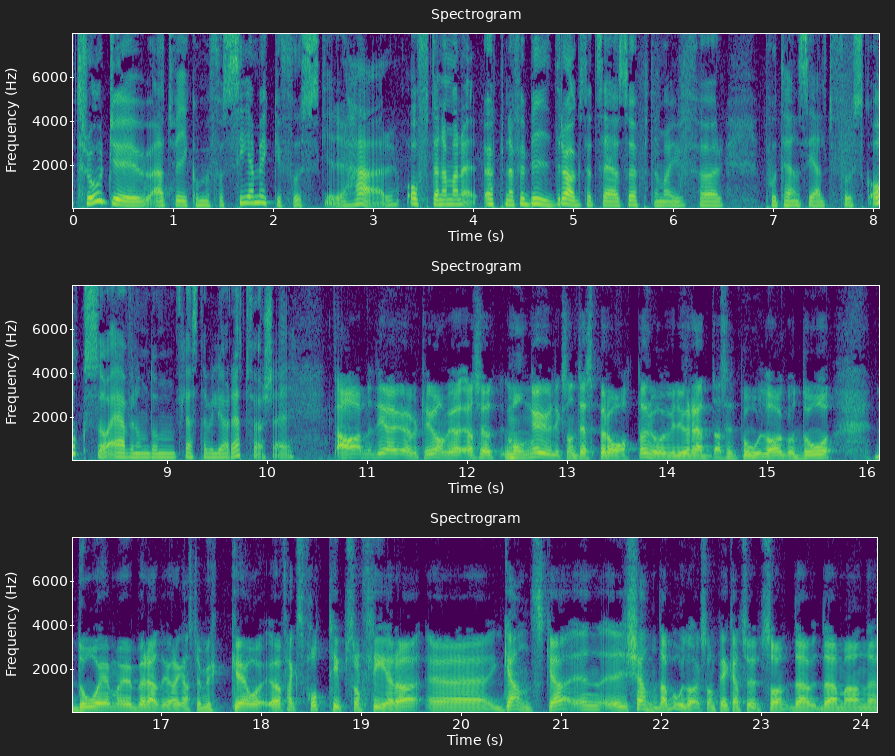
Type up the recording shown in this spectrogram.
tror du att vi kommer få se mycket fusk i det här? Ofta när man öppnar för bidrag så att säga så öppnar man ju för potentiellt fusk också, även om de flesta vill göra rätt för sig. Ja, men det är jag övertygad om. Jag, alltså, många är ju liksom desperata nu och vill ju rädda sitt bolag och då, då är man ju beredd att göra ganska mycket. Och jag har faktiskt fått tips från flera eh, ganska en, eh, kända bolag som pekats ut. Så, där, där man, eh,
